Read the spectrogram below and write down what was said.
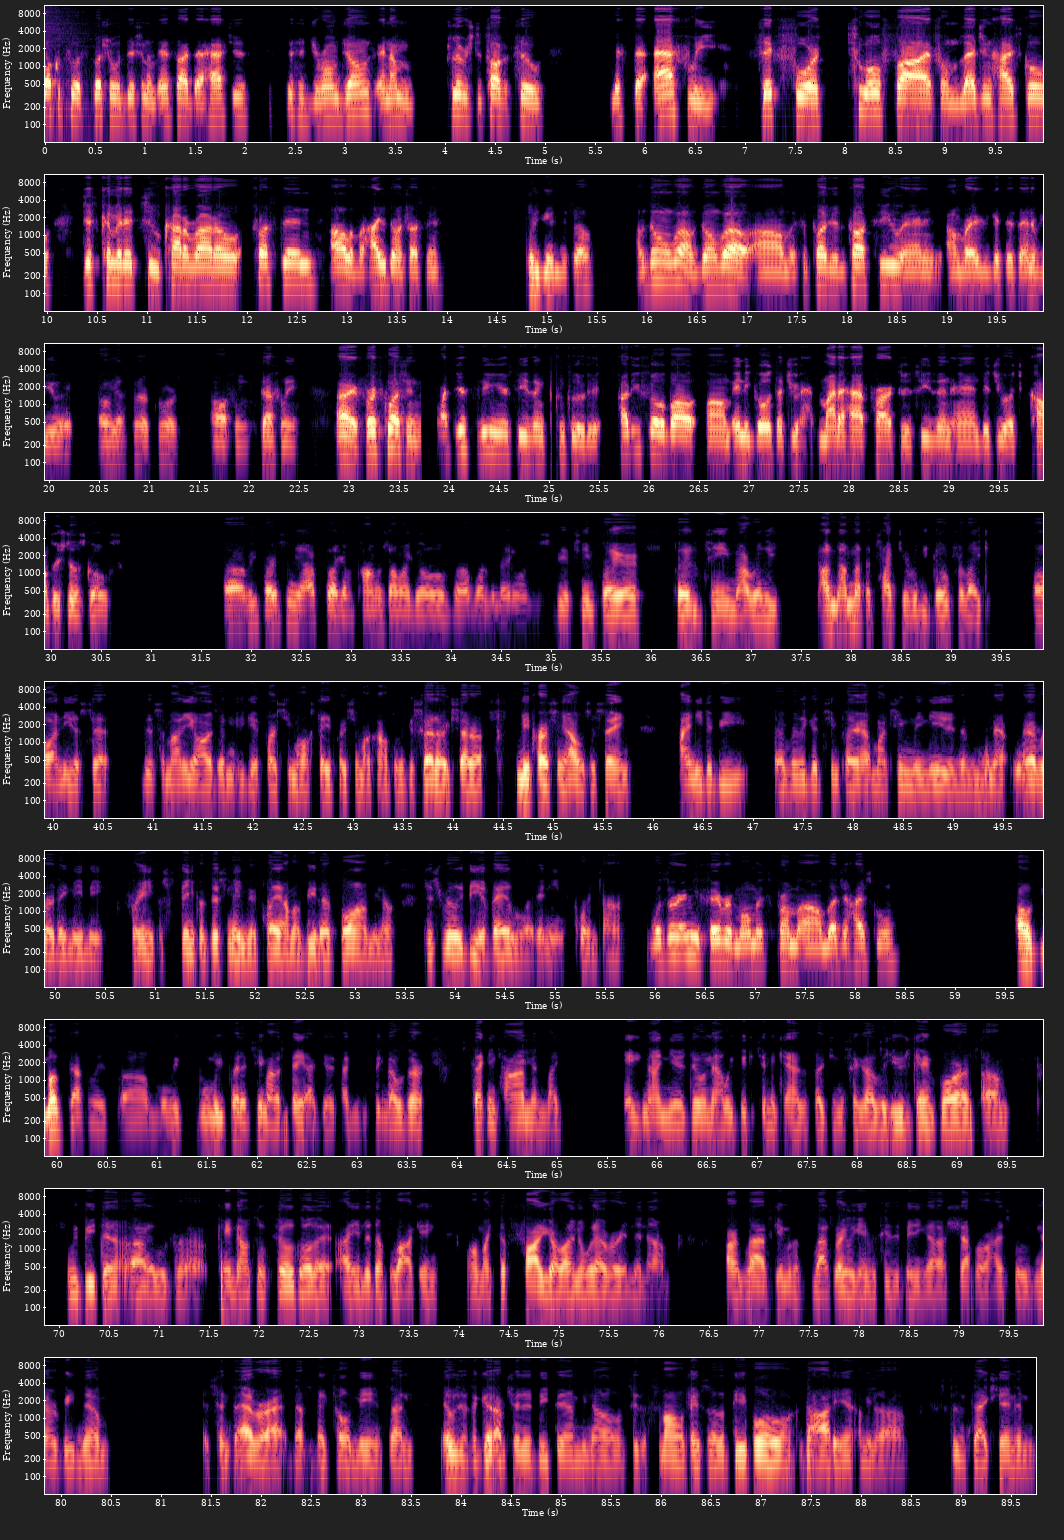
Welcome to a special edition of Inside the Hashes. This is Jerome Jones, and I'm privileged to talk to Mr. Athlete, 6'4", 205 from Legend High School, just committed to Colorado. Trustin Oliver. How you doing, Trustin? Pretty good yourself? I'm doing well. I'm doing well. Um, it's a pleasure to talk to you, and I'm ready to get this interview. Oh, yes, sir, of course. Awesome, definitely. All right, first question. Like your senior season concluded, how do you feel about um, any goals that you might have had prior to the season, and did you accomplish those goals? Uh, me personally, I feel like I've accomplished all my goals. Uh, one of the main ones is to be a team player, play the team. Not really. I'm, I'm not the type to really go for like, oh, I need to set this amount of yards. I need to get first team all state, first team all conference, et cetera, et cetera. Me personally, I was just saying, I need to be a really good team player, help my team they needed, and whenever they need me for any any position they need me to play, I'm gonna be there for them. You know, just really be available at any point in time. Was there any favorite moments from um, Legend High School? Oh, most definitely. Um, when we when we played a team out of state, I did, I think that was our second time in like eight nine years doing that. We beat the team in Kansas thirteen six. That was a huge game for us. Um, we beat the. Uh, it was uh, came down to a field goal that I ended up blocking on like the five yard line or whatever. And then um, our last game of the last regular game of the season being uh, Chaparral High School. We've never beaten them since ever. I, that's what they told me. And so and it was just a good opportunity to beat them. You know, see the smile on the faces of the people, the audience. I mean, the student section and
